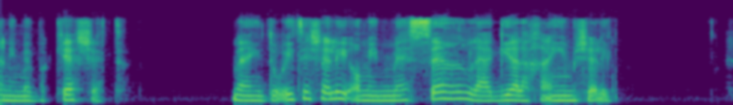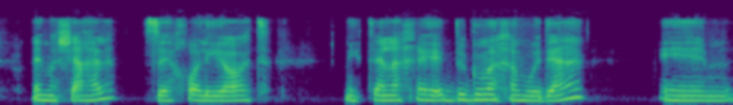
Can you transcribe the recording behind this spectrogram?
אני מבקשת מהאינטואיציה שלי או ממסר להגיע לחיים שלי. למשל, זה יכול להיות, ניתן לך אה, דוגמה חמודה. אמ,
